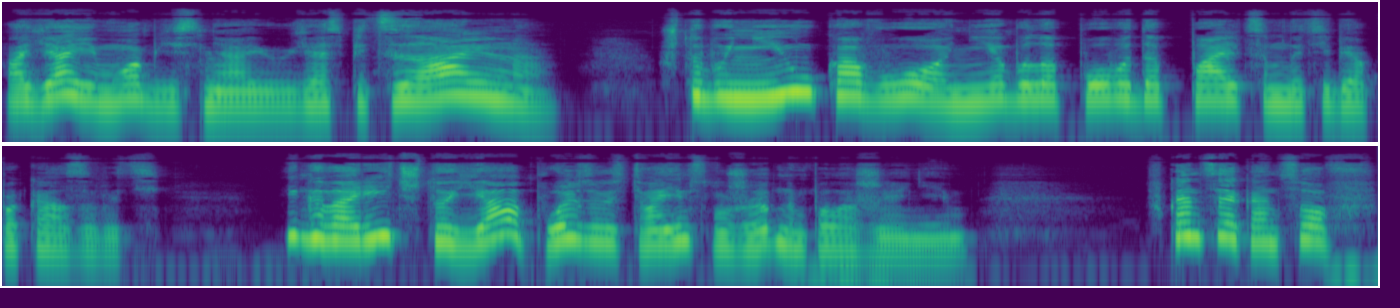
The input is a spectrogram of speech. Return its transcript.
А я ему объясняю, я специально, чтобы ни у кого не было повода пальцем на тебя показывать и говорить, что я пользуюсь твоим служебным положением. В конце концов,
